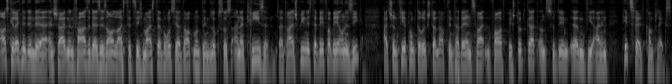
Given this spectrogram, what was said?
ausgerechnet in der entscheidenden Phase der Saison leistet sich Meister Borussia Dortmund den Luxus einer Krise. Seit drei Spielen ist der BVB ohne Sieg, hat schon vier Punkte Rückstand auf den Tabellenzweiten VfB Stuttgart und zudem irgendwie einen Hitzfeldkomplex.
